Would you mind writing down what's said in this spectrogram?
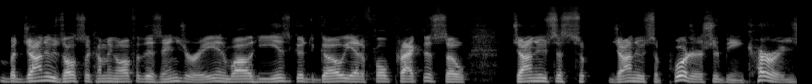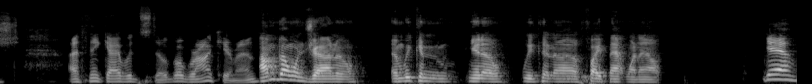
but John's also coming off of this injury, and while he is good to go, he had a full practice. So John's John's supporters should be encouraged. I think I would still go Gronk here, man. I'm going Jonnu, and we can, you know, we can uh, fight that one out. Yeah,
